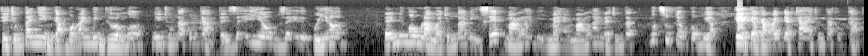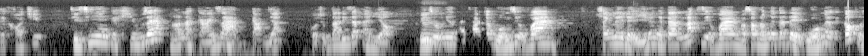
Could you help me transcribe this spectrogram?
thì chúng ta nhìn gặp một anh bình thường thôi, nhưng chúng ta cũng cảm thấy dễ yêu, dễ quý hơn. Đến những hôm nào mà chúng ta bị sếp mắng hay bị mẹ mắng hay là chúng ta bức xúc trong công việc, kể cả gặp anh đẹp trai, chúng ta cũng cảm thấy khó chịu. Thì riêng cái khiếu giác nó là cái giảm cảm nhận của chúng ta đi rất là nhiều ví dụ Ừ. như tại sao trong uống rượu vang xanh lê để ý là người ta lắc rượu vang và sau đó người ta để uống cái cốc nó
